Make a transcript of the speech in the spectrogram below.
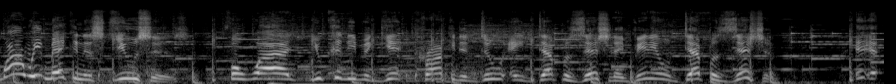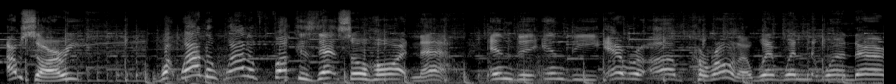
why are we making excuses for why you couldn't even get Kroenke to do a deposition, a video deposition? It, it, I'm sorry. Why, why the why the fuck is that so hard now? in the in the era of Corona when when when they're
